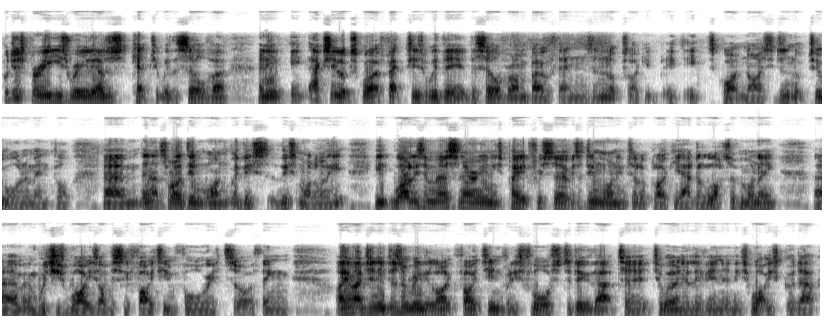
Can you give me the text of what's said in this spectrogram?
but just for ease, really, I just kept it with the silver, and it, it actually looks quite effective with the, the silver on both ends, and looks like it, it it's quite nice. It doesn't look too ornamental, um, and that's what I didn't want with this this model. He, he, while he's a mercenary and he's paid for his service, I didn't want him to look like he had a lot of money, um, and which is why he's obviously fighting for it, sort of thing. I imagine he doesn't really like fighting, but he's forced to do that to, to earn a living, and it's what he's good at.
